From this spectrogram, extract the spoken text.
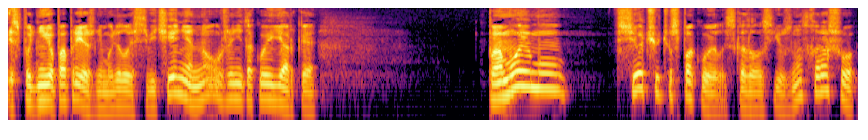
Из-под нее по-прежнему лилось свечение, но уже не такое яркое. «По-моему, все чуть успокоилось», — сказала Сьюзан. «Это хорошо,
